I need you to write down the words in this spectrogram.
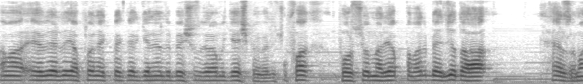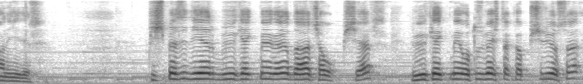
Ama evlerde yapılan ekmekler genelde 500 gramı geçmemeli. Ufak porsiyonlar yapmaları bence daha her zaman iyidir. Pişmesi diğer büyük ekmeğe göre daha çabuk pişer. Büyük ekmeği 35 dakika pişiriyorsa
